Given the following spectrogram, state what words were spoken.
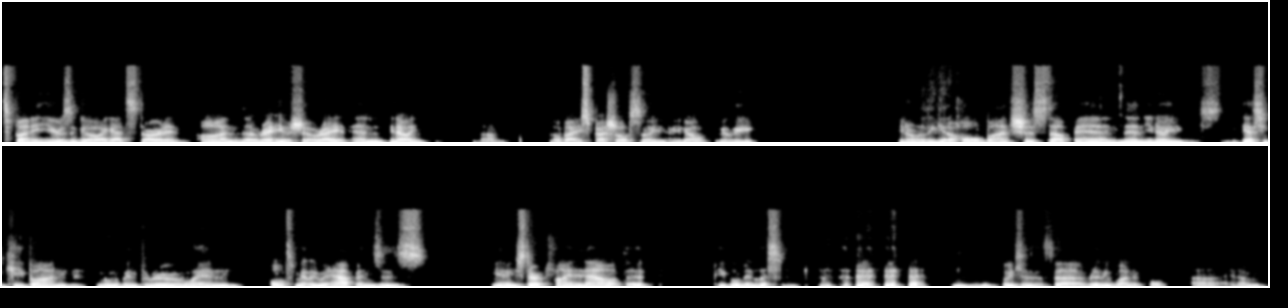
It's funny. Years ago, I got started on the radio show, right? And you know, um, nobody special, so you know, you don't really you don't really get a whole bunch of stuff in. And then, you know, you I guess you keep on moving through. And ultimately what happens is, you know, you start finding out that people have been listening, which is uh, really wonderful. Uh, and I'm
